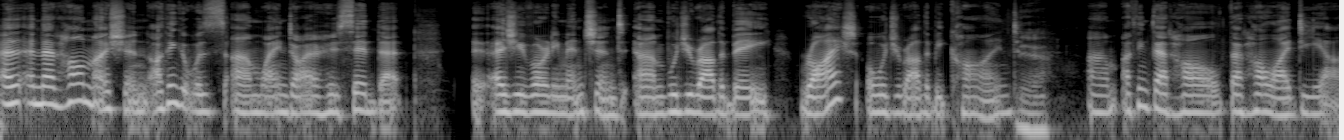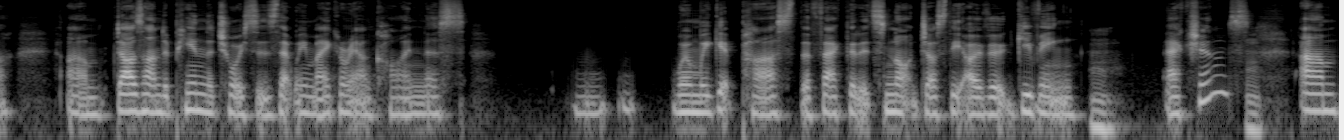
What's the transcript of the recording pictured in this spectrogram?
And and that whole notion, I think it was um, Wayne Dyer who said that, as you've already mentioned, um, would you rather be right or would you rather be kind? yeah, Um, I think that whole that whole idea um, does underpin the choices that we make around kindness. When we get past the fact that it's not just the overt giving Mm. actions. Mm. Um,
